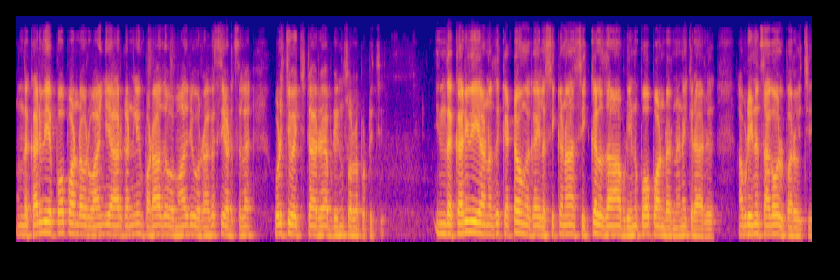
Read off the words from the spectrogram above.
அந்த கருவியை போப்பாண்டவர் வாங்கி யார் கண்ணிலையும் படாத ஒரு மாதிரி ஒரு ரகசிய இடத்துல ஒழிச்சு வச்சிட்டாரு அப்படின்னு சொல்லப்பட்டுச்சு. இந்த கருவியானது கெட்டவங்க கையில் சிக்கனா சிக்கல் தான் அப்படின்னு போப்பாண்டர் நினைக்கிறாரு அப்படின்னு தகவல் பரவிச்சு.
